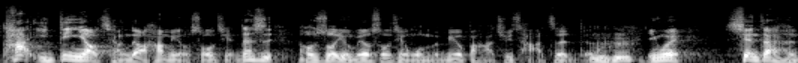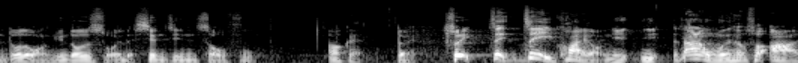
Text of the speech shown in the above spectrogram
他一定要强调他没有收钱，但是老实说有没有收钱，我们没有办法去查证的，因为现在很多的网军都是所谓的现金收付。OK，对，所以这这一块哦，你你当然我们说啊，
